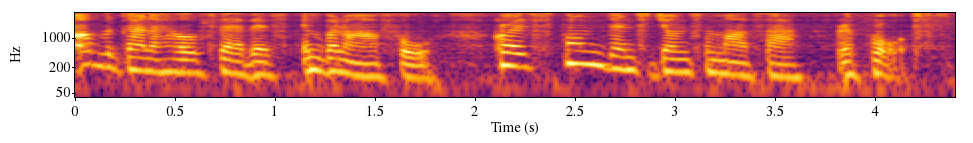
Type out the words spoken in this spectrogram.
of the Ghana Health Service in Brong Ahafo. Correspondent John Samatha reports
